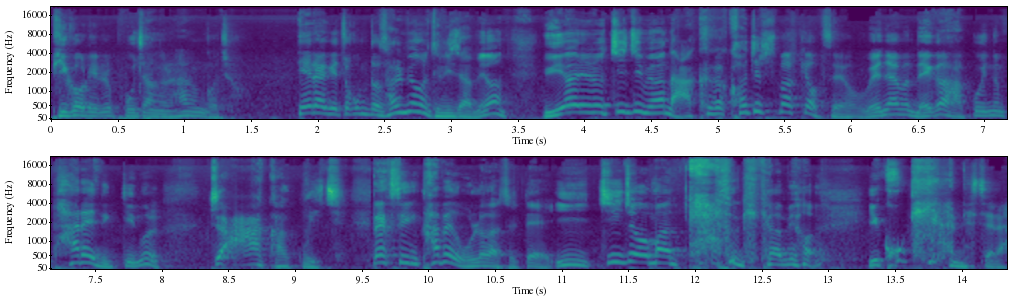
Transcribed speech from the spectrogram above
비거리를 보장을 하는 거죠. 디테일하게 조금 더 설명을 드리자면 위아래로 찢으면 아크가 커질 수밖에 없어요. 왜냐하면 내가 갖고 있는 팔의 느낌을 쫙 갖고 있지. 백스윙 탑에 올라갔을 때 이 찢어만 계속 이렇게 하면 이 코킹이 안 되잖아.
